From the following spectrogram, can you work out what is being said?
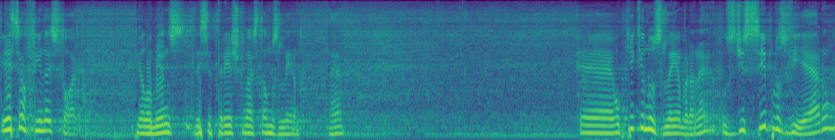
Esse é o fim da história, pelo menos desse trecho que nós estamos lendo. Né? É, o que, que nos lembra? Né? Os discípulos vieram,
